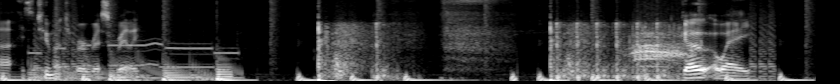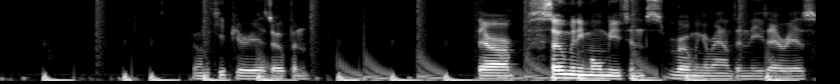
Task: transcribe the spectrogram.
uh, it's too much of a risk, really. Go away. You want to keep your ears open. There are so many more mutants roaming around in these areas.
